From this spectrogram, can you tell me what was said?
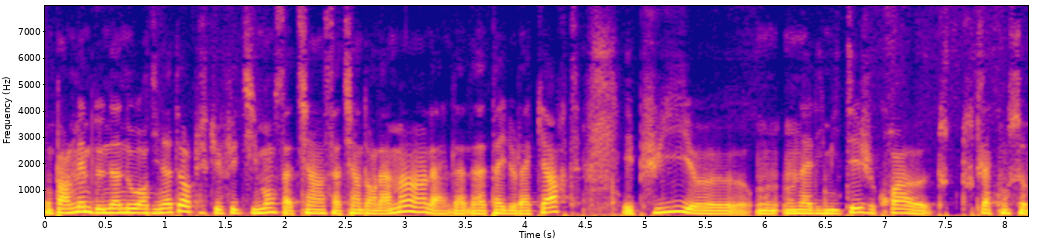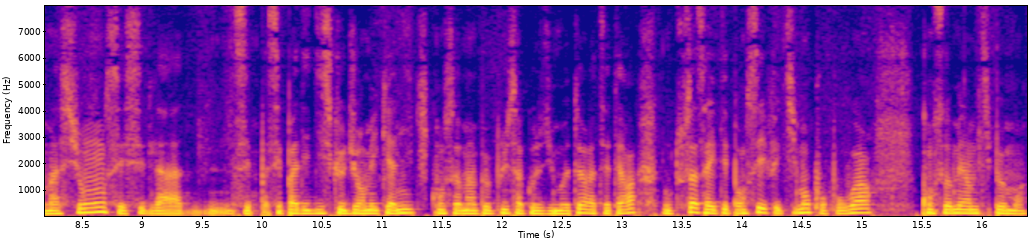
on parle même de nano-ordinateur, puisqu'effectivement ça tient, ça tient dans la main, hein, la, taille de la carte. Et puis euh, on, a limité, je crois, euh, toute, la consommation. C'est, c'est de la, c'est pas, pas des disques durs mécaniques qui consomment un peu plus à cause du moteur, etc. Donc tout ça, ça a été pensé effectivement pour pouvoir consommer un petit peu moins.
